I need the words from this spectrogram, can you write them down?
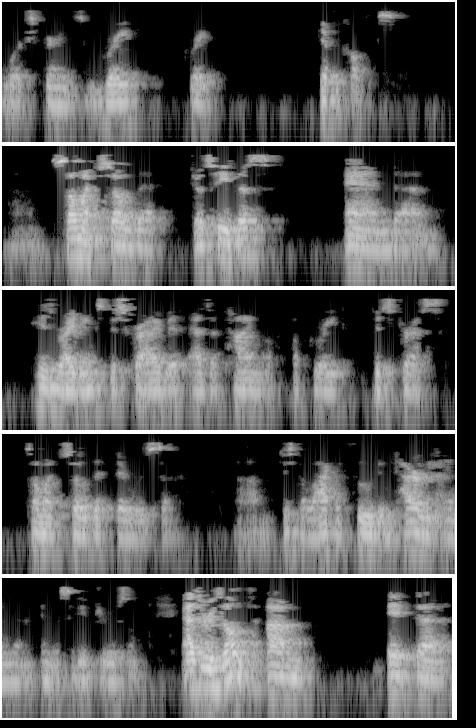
were experiencing great, great difficulties. Um, so much so that Josephus and his writings describe it as a time of great distress, so much so that there was uh, um, just a lack of food entirely in the, in the city of Jerusalem. As a result, um, it, uh,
